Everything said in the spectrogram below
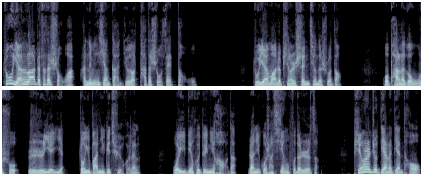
朱颜拉着他的手啊，还能明显感觉到他的手在抖。朱颜望着平儿，深情的说道：“我盼了个无数日日夜夜，终于把你给娶回来了。我一定会对你好的，让你过上幸福的日子。”平儿就点了点头：“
